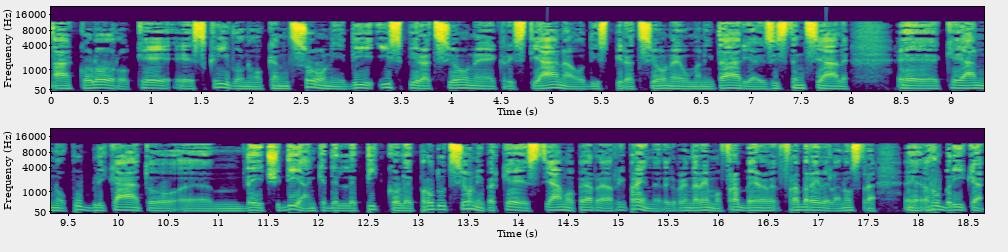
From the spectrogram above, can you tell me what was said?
a coloro che eh, scrivono canzoni di ispirazione cristiana o di ispirazione umanitaria, esistenziale, eh, che hanno pubblicato ehm, dei CD, anche delle piccole produzioni perché stiamo per riprendere, riprenderemo fra breve, fra breve la nostra eh, rubrica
